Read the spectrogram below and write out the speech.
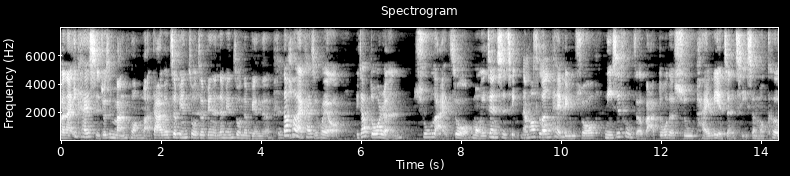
本来一开始就是蛮荒嘛，大家都这边做这边的，那边做那边的，到后来开始会有比较多人出来做某一件事情，然后分配，比如说你是负责把多的书排列整齐，什么科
